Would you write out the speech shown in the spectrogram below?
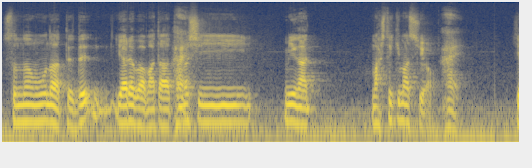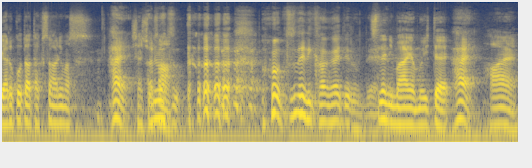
そんなものだってでやればまた楽しみが増してきますよ、はい、やることはたくさんあります。はい。社長さん。常に考えてるんで。常に前を向いて。はい、はい、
